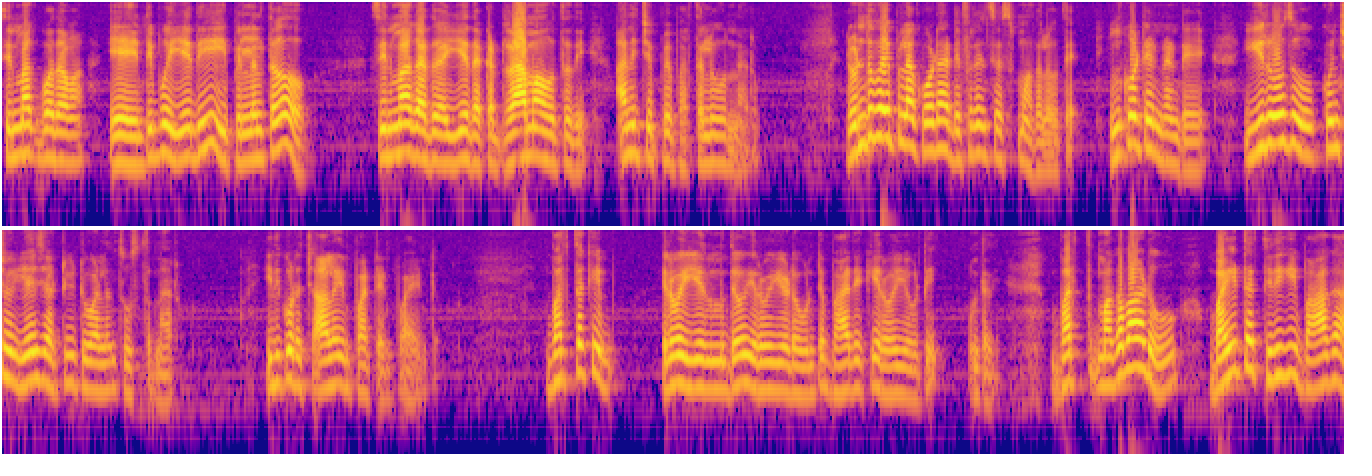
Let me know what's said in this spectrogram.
సినిమాకి పోదామా? ఏంటి పోయేది ఈ పిల్లలతో? సినిమా కాదు అయ్యేది అక్కడ డ్రామా అవుతుంది అని చెప్పే భర్తలు ఉన్నారు. రెండు వైపులా కూడా డిఫరెన్సెస్ మొదలవుతాయి. ఇంకోటి ఏంటంటే ఈరోజు కొంచెం ఏజ్ అటు ఇటు వాళ్ళని చూస్తున్నారు. ఇది కూడా చాలా ఇంపార్టెంట్ పాయింట్. భర్తకి ఇరవై ఎనిమిదో ఇరవై ఏడో ఉంటే భార్యకి ఇరవై ఒకటి ఉంటుంది. భర్త మగవాడు బయట తిరిగి బాగా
